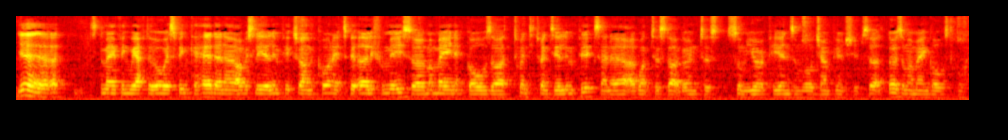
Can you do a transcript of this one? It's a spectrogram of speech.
Yeah, uh, it's the main thing. We have to always think ahead, and uh, obviously Olympics around the corner. It's a bit early for me, so my main goals are 2020 Olympics, and uh, I want to start going to some Europeans and World Championships. So those are my main goals to watch.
